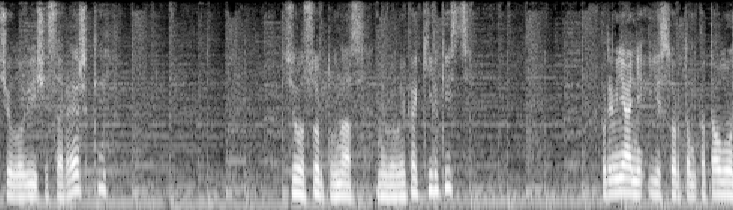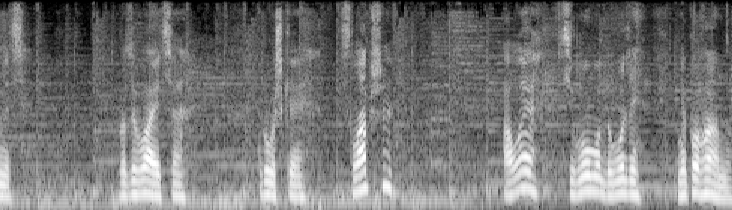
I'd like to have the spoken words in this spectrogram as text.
чоловічі сережки. Цього сорту у нас невелика кількість. В порівнянні із сортом каталонець розвивається трошки слабше, але в цілому доволі непогано.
